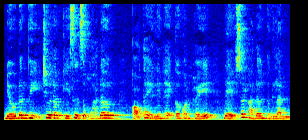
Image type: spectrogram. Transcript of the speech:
nếu đơn vị chưa đăng ký sử dụng hóa đơn có thể liên hệ cơ quan thuế để xuất hóa đơn từng lần.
